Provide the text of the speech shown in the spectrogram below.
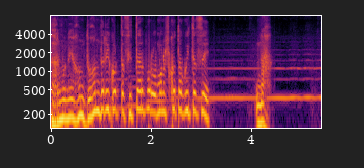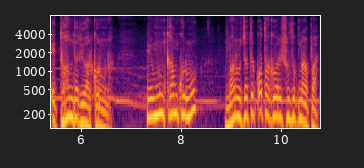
তার মানে এখন দোহানদারি করতেছি তারপরও মানুষ কথা কইতাছে? না এই দোহানদারি আর করব না। এমন কাম করব মানুষ যাতে কথা করে সুযোগ না পায়।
